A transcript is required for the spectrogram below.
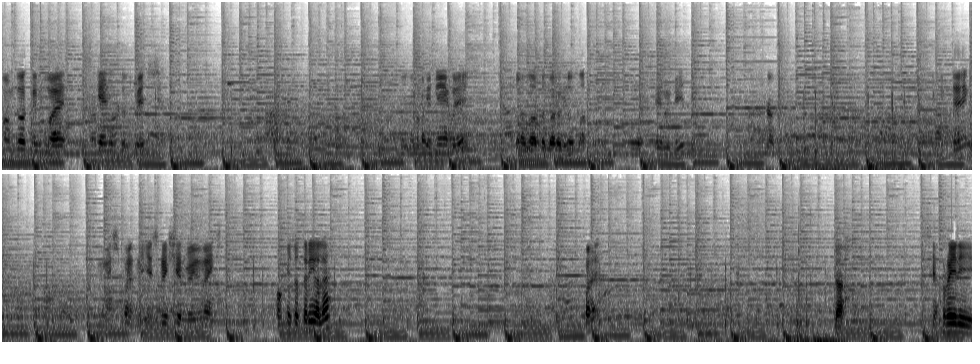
Mam tu akan buat scan untuk batch. Pakai ni apa eh? Allah Tabarakallah. Herudin. Tag. Nice part registration, very nice. Okay, tutorial eh. But Dah. Ready.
